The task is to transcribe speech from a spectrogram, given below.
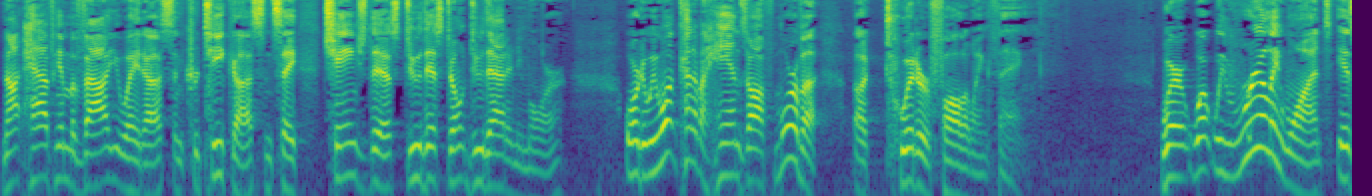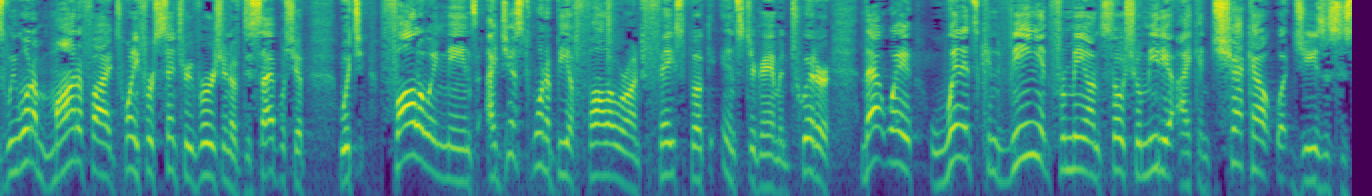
not have him evaluate us and critique us and say, change this, do this, don't do that anymore? Or do we want kind of a hands off, more of a, a Twitter following thing? Where what we really want is we want a modified 21st century version of discipleship, which following means I just want to be a follower on Facebook, Instagram, and Twitter. That way, when it's convenient for me on social media, I can check out what Jesus is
